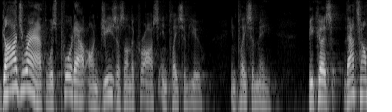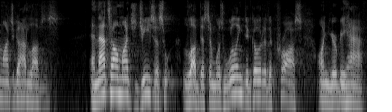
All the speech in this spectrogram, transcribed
God's wrath was poured out on Jesus on the cross in place of you, in place of me. Because that's how much God loves us. And that's how much Jesus loved us and was willing to go to the cross on your behalf.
